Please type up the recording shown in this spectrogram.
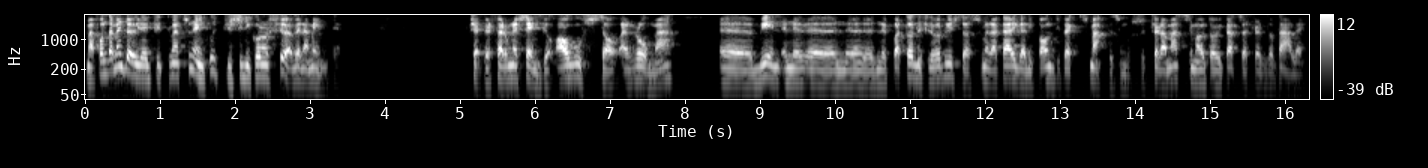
ma fondamento di legittimazione in cui ci si riconosceva veramente. Cioè, per fare un esempio, Augusto a Roma eh, viene, nel, eh, nel 14 d.C. assume la carica di Pontifex Maximus, cioè la massima autorità sacerdotale.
